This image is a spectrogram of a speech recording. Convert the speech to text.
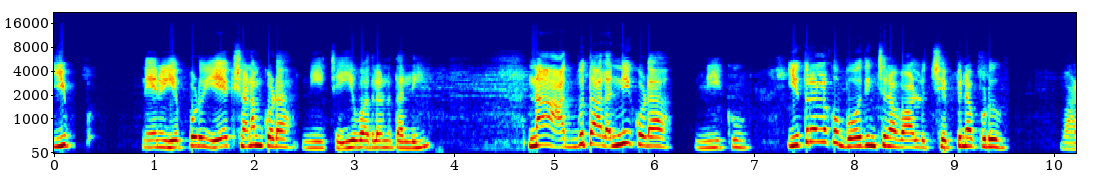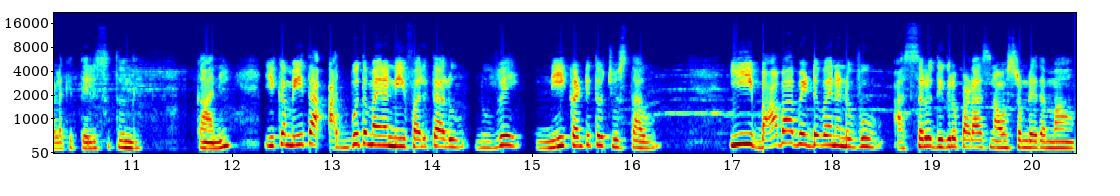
ఇప్ నేను ఎప్పుడు ఏ క్షణం కూడా నీ చెయ్యి వదలను తల్లి. నా అద్భుతాలన్నీ కూడా నీకు ఇతరులకు బోధించిన వాళ్ళు చెప్పినప్పుడు వాళ్ళకి తెలుస్తుంది. కానీ ఇక మిగతా అద్భుతమైన నీ ఫలితాలు నువ్వే నీ కంటితో చూస్తావు. ఈ బాబా బిడ్డవైన నువ్వు అస్సలు దిగులు పడాల్సిన అవసరం లేదమ్మా.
